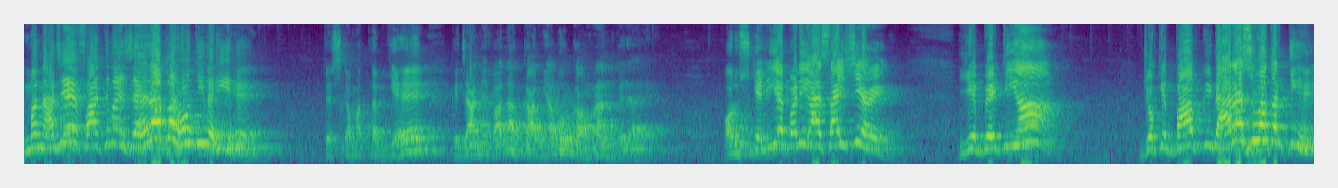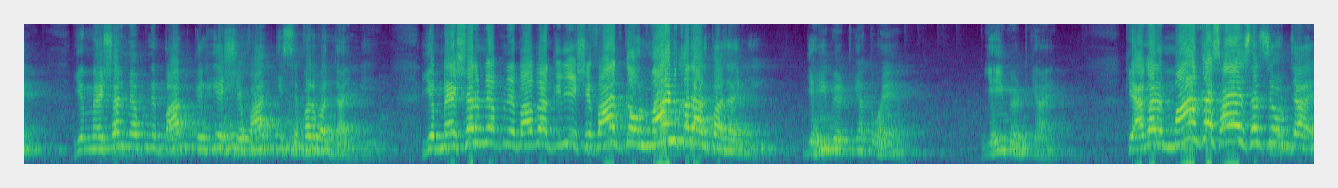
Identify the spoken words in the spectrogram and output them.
मनहजे फातिमा जहरा पर होती रही है तो इसका मतलब यह है कि जाने वाला कामयाब व कामरान गया है। और उसके लिए बड़ी आसाइशी है। ये बेटियाँ जो कि बाप की ढारस हुआ करती हैं, ये मैशर में अपने बाप के लिए शिफात की सिफर बन जाएँगी। ये मैशर में अपने बाबा के लिए शिफात का उन्वान करार पा जाएँगी। यही बेटियाँ तो हैं, यही बेटियाँ हैं। कि अगर माँ का साया सर से उठ जाए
